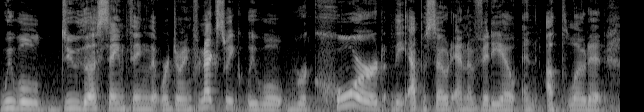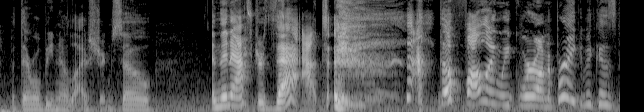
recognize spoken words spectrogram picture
we will do the same thing that we're doing for next week. We will record the episode and a video and upload it, but there will be no live stream. So, and then after that, the following week we're on a break because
